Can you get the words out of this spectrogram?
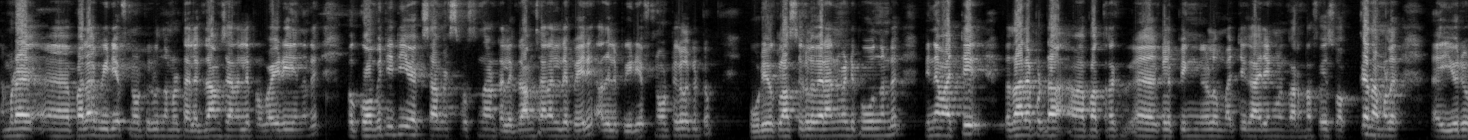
നമ്മുടെ പല പി ഡി എഫ് നോട്ടുകളും നമ്മൾ ടെലഗ്രാം ചാനലിൽ പ്രൊവൈഡ് ചെയ്യുന്നുണ്ട്. ഇപ്പോൾ കോമ്പറ്റേറ്റീവ് എക്സാം എക്സ്പ്രസ് എന്നാണ് ടെലഗ്രാം ചാനലിന്റെ പേര്. അതിൽ പി ഡി എഫ് നോട്ടുകൾ കിട്ടും. ഓഡിയോ ക്ലാസ്സുകൾ വരാൻ വേണ്ടി പോകുന്നുണ്ട്. പിന്നെ മറ്റ് പ്രധാനപ്പെട്ട പത്ര ക്ലിപ്പിങ്ങുകളും മറ്റു കാര്യങ്ങളും കറണ്ട് അഫയേഴ്സും ഒക്കെ നമ്മൾ ഈ ഒരു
